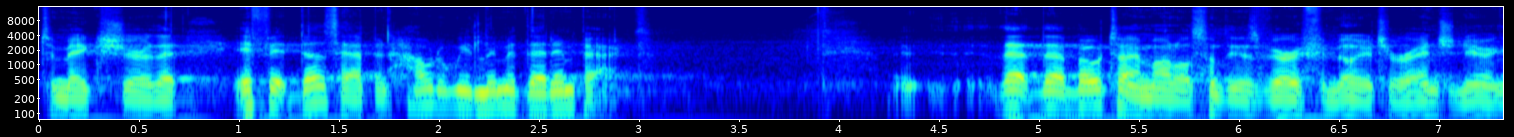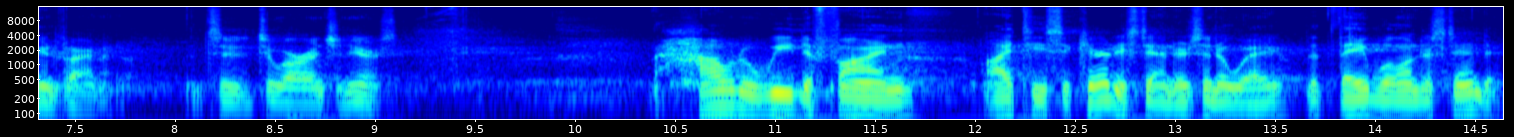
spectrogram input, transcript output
to make sure that if it does happen, how do we limit that impact? That, that bow tie model is something that's very familiar to our engineering environment, to, to our engineers. How do we define IT security standards in a way that they will understand it?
